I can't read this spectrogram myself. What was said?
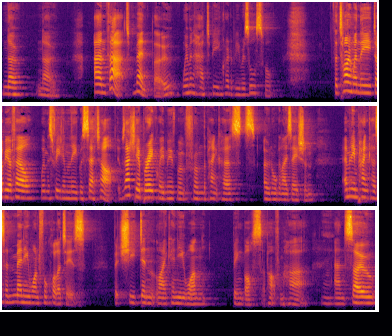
no, no. And that meant, though, women had to be incredibly resourceful. The time when the WFL, Women's Freedom League, was set up, it was actually a breakaway movement from the Pankhurst's own organisation. Emmeline Pankhurst had many wonderful qualities, but she didn't like anyone being boss apart from her. Mm. And so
